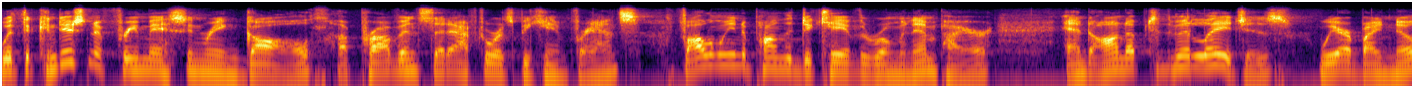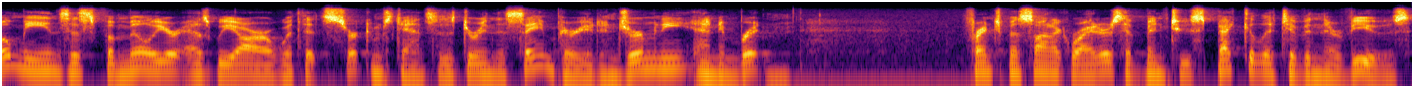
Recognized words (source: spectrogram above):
With the condition of Freemasonry in Gaul, a province that afterwards became France, following upon the decay of the Roman Empire, and on up to the Middle Ages, we are by no means as familiar as we are with its circumstances during the same period in Germany and in Britain. French Masonic writers have been too speculative in their views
